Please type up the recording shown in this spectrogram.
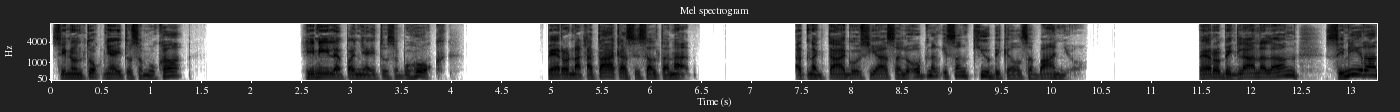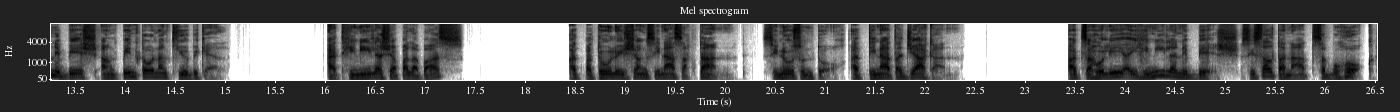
Sinuntok niya ito sa mukha, hinila pa niya ito sa buhok, pero nakatakas si Saltanat at nagtago siya sa loob ng isang cubicle sa banyo. Pero bigla na lang, sinira ni Bish ang pinto ng cubicle. At hinila siya palabas at patuloy siyang sinasaktan, sinusuntok at tinatadyakan. At sa huli ay hinila ni Bish si Saltanat sa buhok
